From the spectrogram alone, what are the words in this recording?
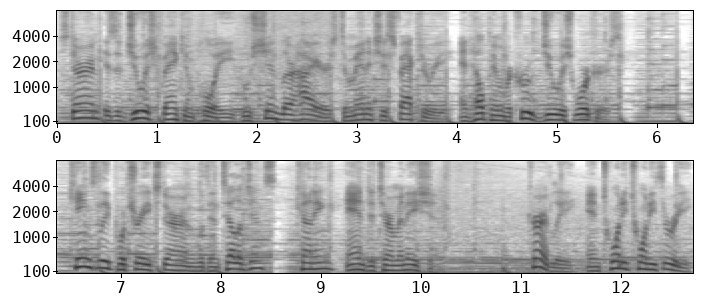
Stern is a Jewish bank employee who Schindler hires to manage his factory and help him recruit Jewish workers. Kingsley portrayed Stern with intelligence, cunning, and determination. Currently, in 2023,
